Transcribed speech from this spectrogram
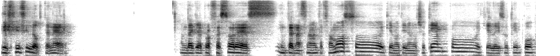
difícil de obtener, Onda que el profesor es internacionalmente famoso, y que no tiene mucho tiempo, y que le hizo tiempo,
